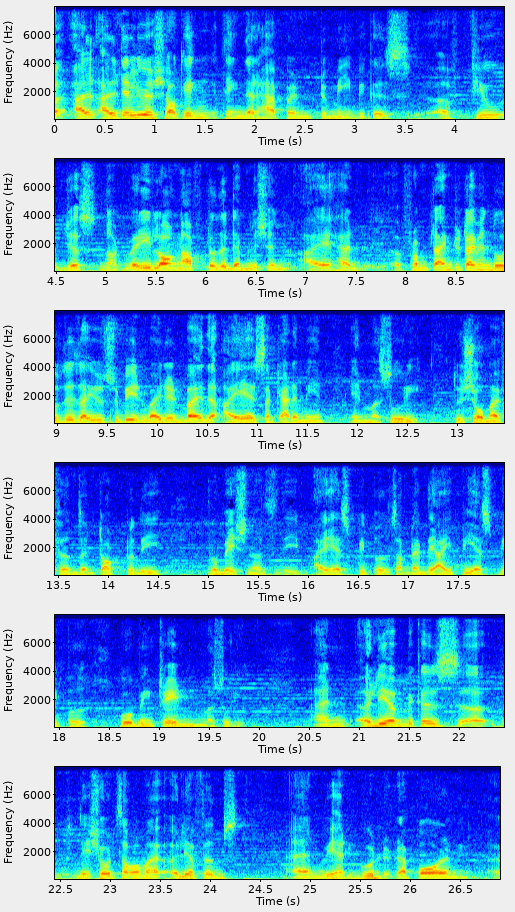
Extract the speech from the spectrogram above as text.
I'll, I'll tell you a shocking thing that happened to me because a few, just not very long after the demolition, I had, uh, from time to time in those days, I used to be invited by the IAS Academy in, in to show my films and talk to the probationers, the IAS people, sometimes the IPS people who were being trained in Mussoorie. And earlier, because uh, they showed some of my earlier films and we had good rapport and uh,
